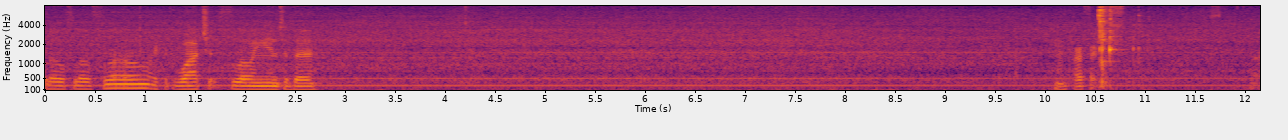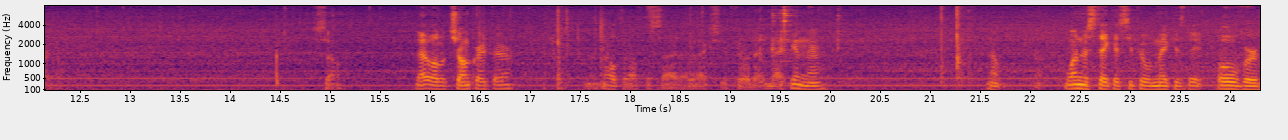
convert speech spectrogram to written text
Flow, flow, flow. I could watch it flowing into the oh, Perfect. So, that little chunk right there, melt it off the side. I would actually throw that back in there. Now, one mistake I see people make is they over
